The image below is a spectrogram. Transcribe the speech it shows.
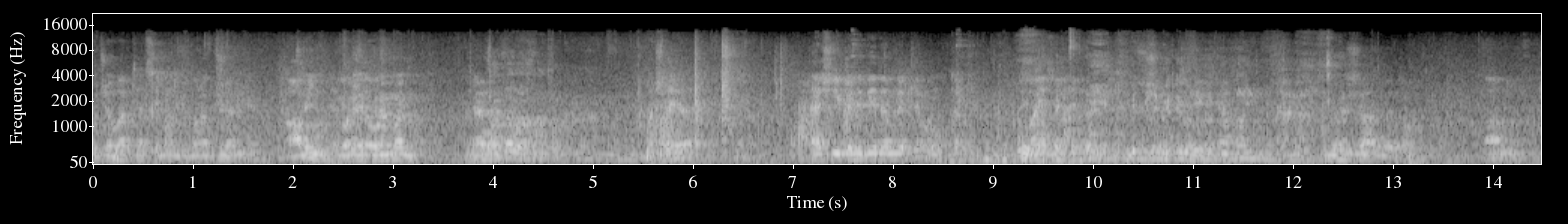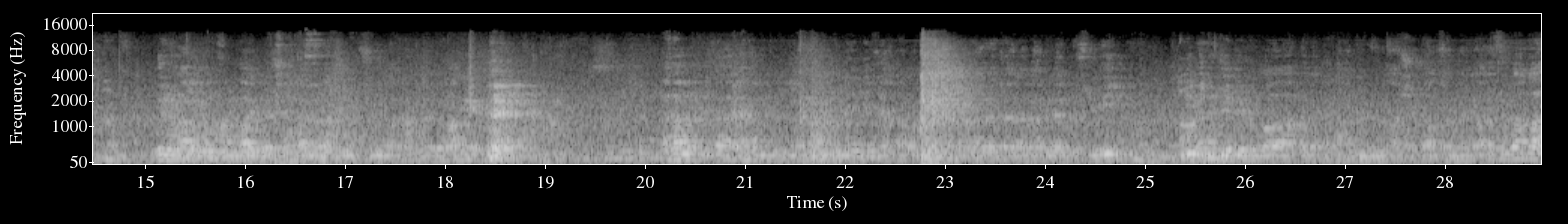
Hoca varken senin gibi bana düşer. Amin. de. Başla var. Başla ya. Her şeyi belediyeden bekleme muhtar. Kolay Amin. Buyurun abi. Bismillahirrahmanirrahim. Bismillahirrahmanirrahim. Elhamdülillah, elhamdülillah, elhamdülillah, elhamdülillah, ve ve.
